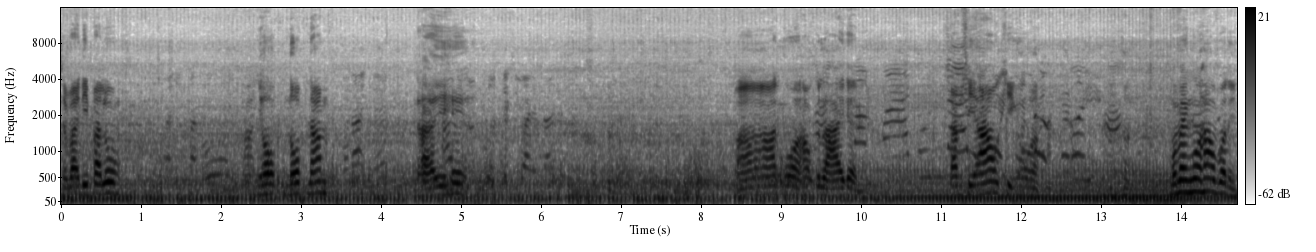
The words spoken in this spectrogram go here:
สบายดีป้าลุงอะโยบนบน้ำได้ ปาดงัวเฮาคือลายเด่นสามสี่อ้าวขี่งัวแม่งัวเฮาบ่นี่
